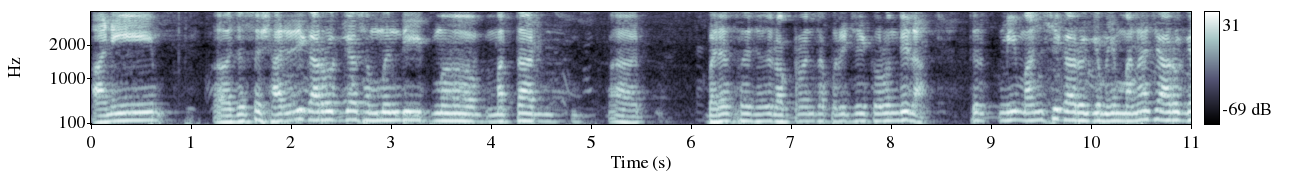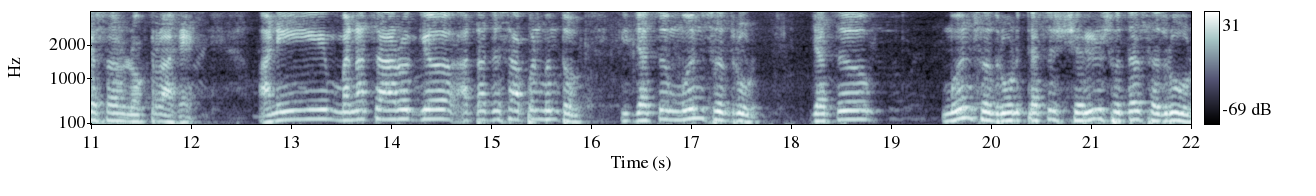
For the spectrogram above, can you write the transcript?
आणि जसं शारीरिक आरोग्यासंबंधी म- मत्ता बऱ्याचशा बऱ्याच जसं डॉक्टरांचा परिचय करून दिला तर मी मानसिक आरोग्य म्हणजे मनाचे आरोग्याचा डॉक्टर आहे. आणि मनाचं आरोग्य आता जसं आपण म्हणतो की ज्याचं मन सदृढ ज्याचं मन सदृढ त्याचं शरीरसुद्धा सदृढ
